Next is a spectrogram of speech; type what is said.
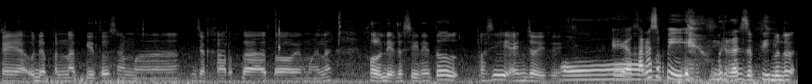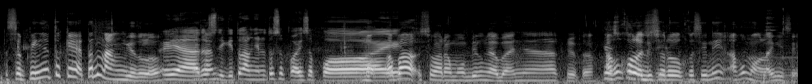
kayak udah penat gitu sama Jakarta atau yang mana, kalau dia ke sini tuh pasti enjoy sih. Oh. Iya, karena sepi, beneran sepi. Bener, sepinya tuh kayak tenang gitu loh. Iya, terus gitu angin itu sepoi-sepoi. Apa suara mobil nggak banyak gitu. Ya, aku kalau disuruh ke sini, aku mau lagi sih.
